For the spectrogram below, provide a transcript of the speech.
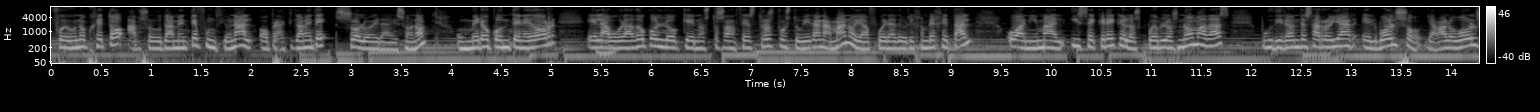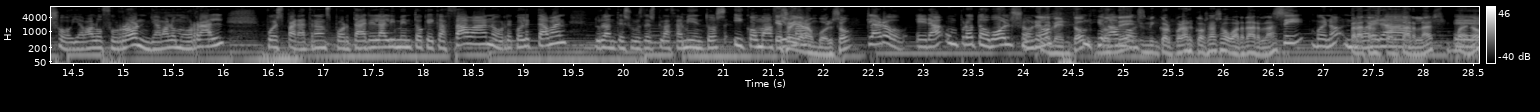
fue un objeto absolutamente funcional, o prácticamente solo era eso, ¿no? Un mero contenedor elaborado con lo que nuestros ancestros pues tuvieran a mano, ya fuera de origen vegetal o animal. Y se cree que los pueblos nómadas pudieron desarrollar el bolso, llámalo bolso, llámalo zurrón, llámalo morral, pues para transportar el alimento que cazaban o recolectaban durante sus desplazamientos. Y como afirma, ¿Eso ya era un bolso? Claro, era un protobolso, Un ¿no? elemento Digamos. donde incorporar cosas o guardarlas. Sí, bueno, para no era, transportarlas. eh, bueno,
